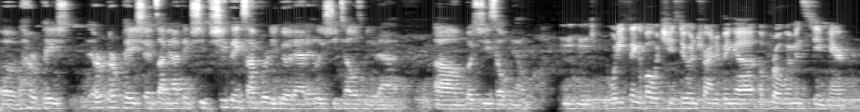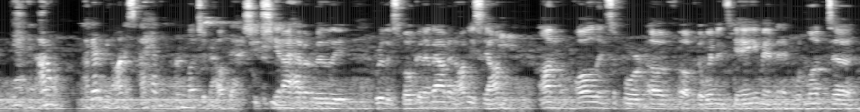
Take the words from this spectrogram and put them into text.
of her, patience, her, her, patience. I mean, I think she, she thinks I'm pretty good at it. At least she tells me that. Um, but she's helped me out a lot. Mm-hmm. What do you think about what she's doing trying to bring a, a pro women's team here? Yeah, and I don't. I got to be honest. I haven't heard much about that. She, she and I haven't really really spoken about it. Obviously, I'm I'm all in support of, of the women's game and, and would love to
